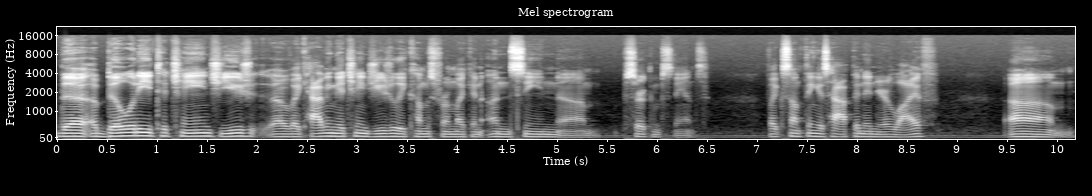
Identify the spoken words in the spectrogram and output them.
the ability to change, usually, uh, like having to change, usually comes from like an unseen um, circumstance, like something has happened in your life, um,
